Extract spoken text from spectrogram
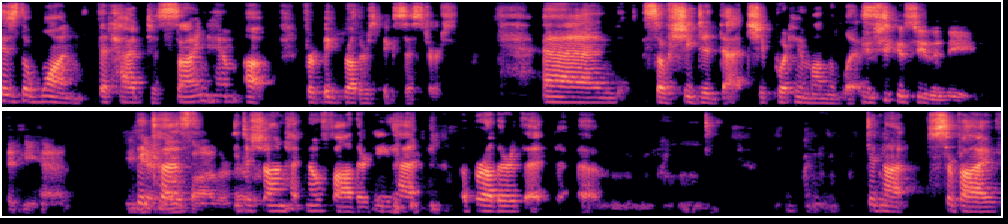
is the one that had to sign him up for Big Brothers Big Sisters. And so she did that. She put him on the list. And she could see the need that he had. He because had no Deshaun had no father. He had a brother that um, did not survive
